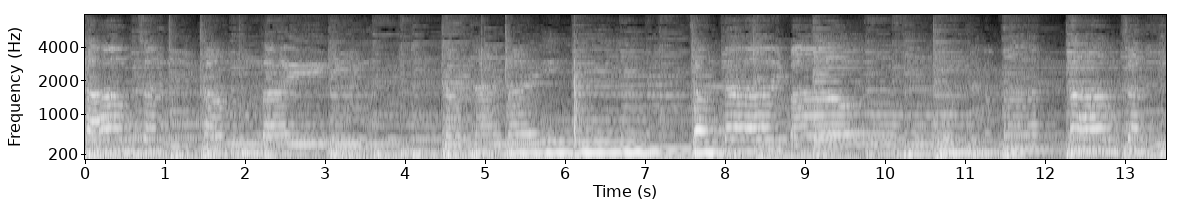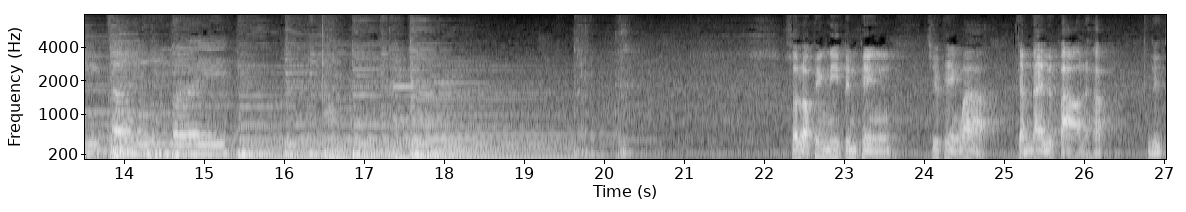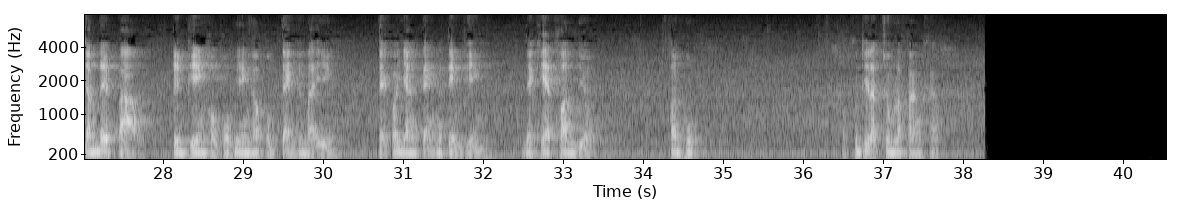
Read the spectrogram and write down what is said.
ถามฉันอีกทำไมจำได้ไหมจำได้เปล่าจะกลับมาถามฉันอีกทำไม สำหรับเพลงนี้เป็นเพลงชื่อเพลงว่าจำได้หรือเปล่านะครับ หรือจำได้เปล่า เป็นเพลงของผมเองครับ ผมแต่งขึ้นมาเอง แต่ก็ยังแต่งไม่เต็มเพลง ได้แค่ท่อนเดียว ท่อนฮุกขอบคุณที่รับชมรับฟังครับ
